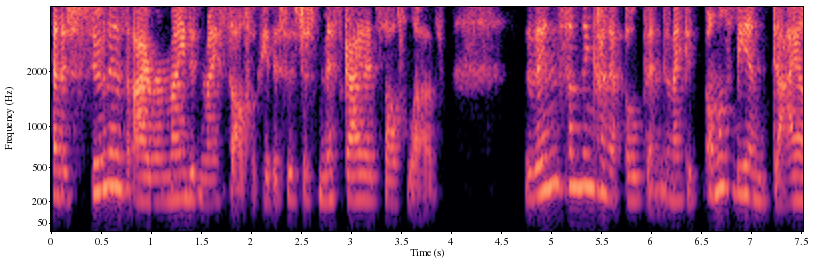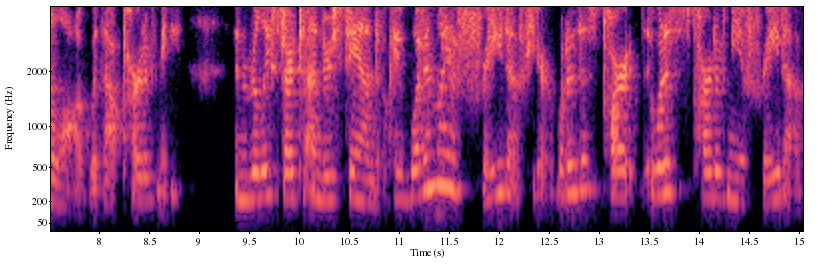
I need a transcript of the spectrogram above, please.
and as soon as I reminded myself, okay, this is just misguided self-love, then something kind of opened and I could almost be in dialogue with that part of me and really start to understand, okay, what am I afraid of here? What are this part what is this part of me afraid of?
